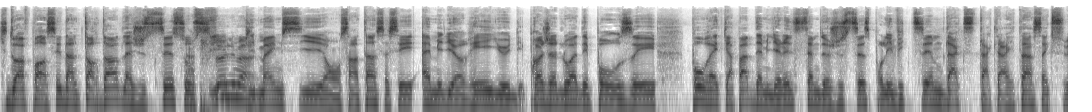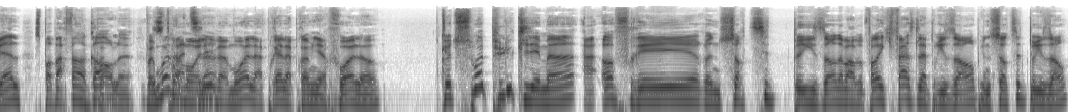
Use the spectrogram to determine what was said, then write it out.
Qui doivent passer dans le tordeur de la justice aussi. Absolument. Puis même si on s'entend, ça s'est amélioré, il y a eu des projets de loi déposés pour être capable d'améliorer le système de justice pour les victimes d'actes à caractère sexuel. C'est pas parfait encore. Là. Ben, moi, dans mon livre, à moi, après la première fois, là, que tu sois plus clément à offrir une sortie de prison. D'abord, il faudrait qu'il fasse de la prison, puis une sortie de prison.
